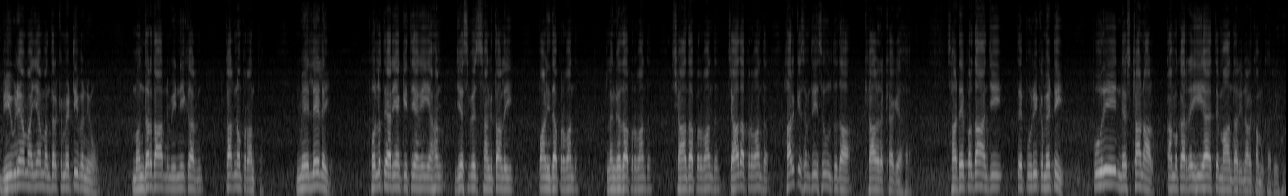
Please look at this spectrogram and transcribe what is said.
ਬੀਬੜੀਆਂ ਮਾਈਆਂ ਮੰਦਿਰ ਕਮੇਟੀ ਬਣਿਓ ਮੰਦਿਰ ਦਾ ਨਵੀਨੀਕਰਨ ਕਰਨ ਉਪਰੰਤ ਮੇਲੇ ਲਈ ਫੁੱਲ ਤਿਆਰੀਆਂ ਕੀਤੀਆਂ ਗਈਆਂ ਹਨ ਜਿਸ ਵਿੱਚ ਸੰਗਤਾਂ ਲਈ ਪਾਣੀ ਦਾ ਪ੍ਰਬੰਧ ਲੰਗਰ ਦਾ ਪ੍ਰਬੰਧ ਛਾਂ ਦਾ ਪ੍ਰਬੰਧ ਚਾਹ ਦਾ ਪ੍ਰਬੰਧ ਹਰ ਕਿਸਮ ਦੀ ਸਹੂਲਤ ਦਾ ਖਿਆਲ ਰੱਖਿਆ ਗਿਆ ਹੈ। ਸਾਡੇ ਪ੍ਰਧਾਨ ਜੀ ਤੇ ਪੂਰੀ ਕਮੇਟੀ ਪੂਰੀ ਨਿਸ਼ਠਾ ਨਾਲ ਕੰਮ ਕਰ ਰਹੀ ਹੈ ਤੇ ਇਮਾਨਦਾਰੀ ਨਾਲ ਕੰਮ ਕਰ ਰਹੀ ਹੈ।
